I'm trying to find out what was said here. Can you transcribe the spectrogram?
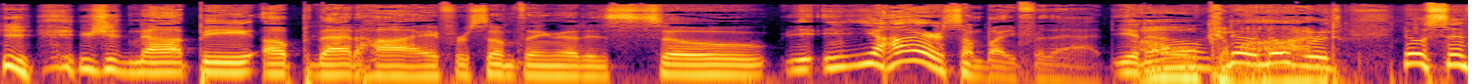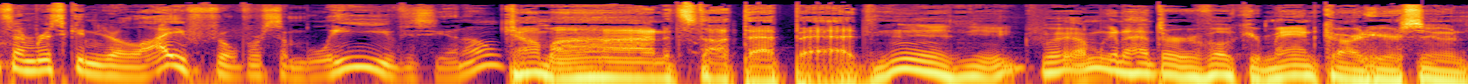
you should not be up that high for something that is so. You, you hire somebody for that, you know? Oh, come no, no, on. ris- no sense in risking your life over some leaves, you know? Come on, it's not that bad. I'm gonna have to revoke your man card here soon.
